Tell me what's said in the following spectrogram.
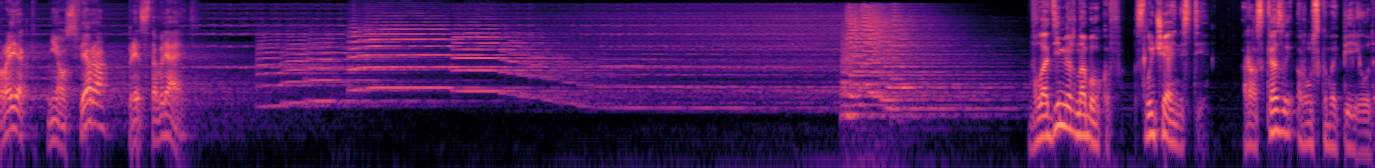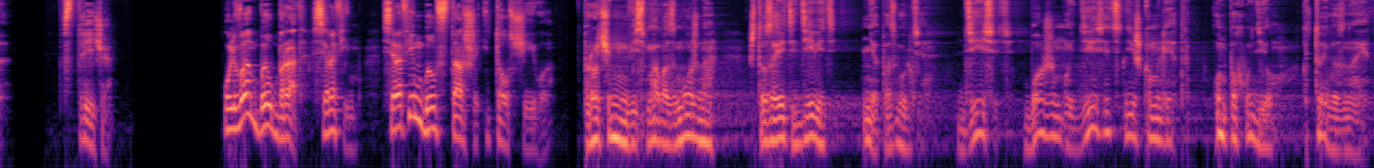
Проект «Неосфера» представляет Владимир Набоков. Случайности. Рассказы русского периода. Встреча. У льва был брат, Серафим. Серафим был старше и толще его. Впрочем, весьма возможно, что за эти девять... Нет, позвольте, десять, боже мой, десять слишком лет. Он похудел, кто его знает.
